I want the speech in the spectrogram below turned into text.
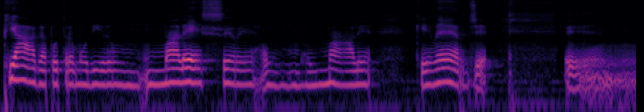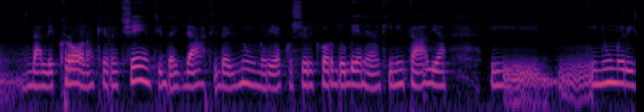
piaga, potremmo dire, un, un malessere, un, un male che emerge eh, dalle cronache recenti, dai dati, dai numeri. Ecco, se ricordo bene, anche in Italia i, i numeri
